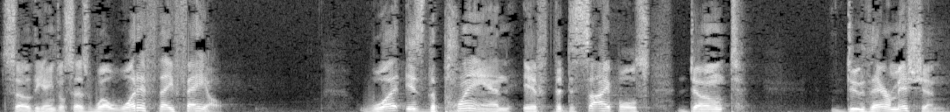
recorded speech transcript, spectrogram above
so the angel says, well, what if they fail? What is the plan if the disciples don't do their mission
